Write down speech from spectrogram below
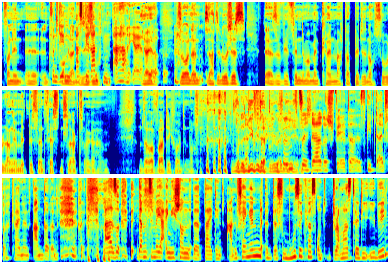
Von den äh, Von Trommlern, den Aspiranten. Ah, ja, ja. Ja, ja. So, und dann sagte Lucius, also wir finden im Moment keinen, mach doch bitte noch so lange mit, bis wir einen festen Schlagzeuger haben. Und darauf warte ich heute noch. Wurde nie wieder drüber 50 geredet. Jahre später. Es gibt einfach keinen anderen. Also, damit sind wir ja eigentlich schon äh, bei den Anfängen des Musikers und Drummers Teddy Ebing.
